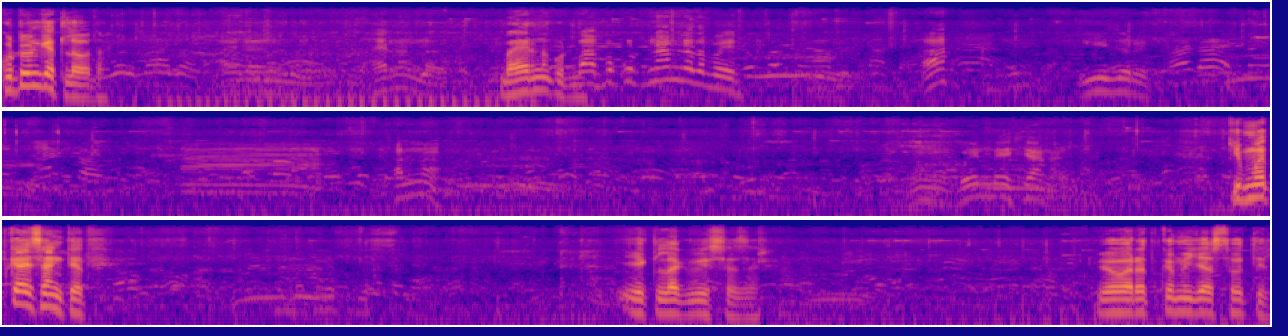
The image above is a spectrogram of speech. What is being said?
कुठून घेतला होता? बाहेर ना कुठून? बापा कुठं आणला होता बाहेर? हा खाल ना. हं, लय आहे. किंमत काय सांगतात? एक लाख वीस हजार. व्यवहारात कमी जास्त होतील.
